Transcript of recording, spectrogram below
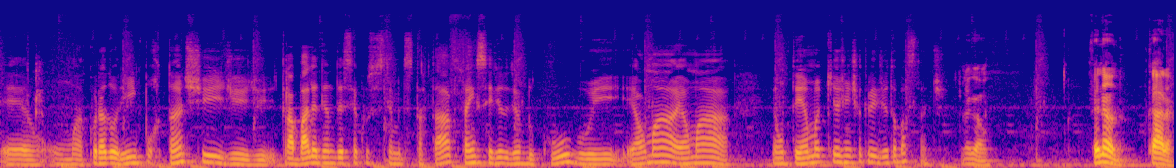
é, uma curadoria importante de, de, de, trabalha dentro desse ecossistema de startup, está inserido dentro do Cubo e é, uma, é, uma, é um tema que a gente acredita bastante. Legal. Fernando, cara,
